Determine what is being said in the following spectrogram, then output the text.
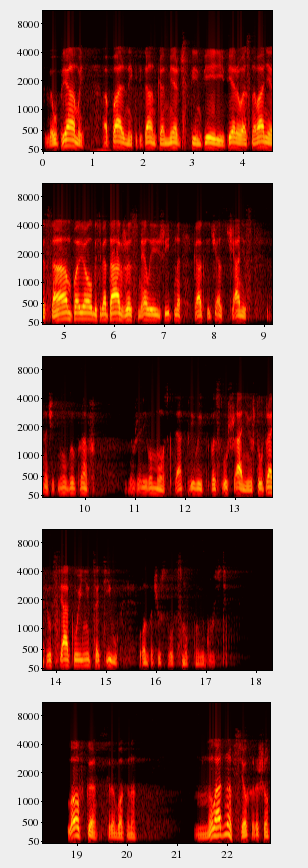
когда упрямый, опальный капитан коммерческой империи первого основания сам повел бы себя так же смело и решительно, как сейчас Чанис — Значит, Нул был прав. Неужели его мозг так привык к послушанию, что утратил всякую инициативу? Он почувствовал смутную грусть. Ловко сработано. Ну ладно, все хорошо.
